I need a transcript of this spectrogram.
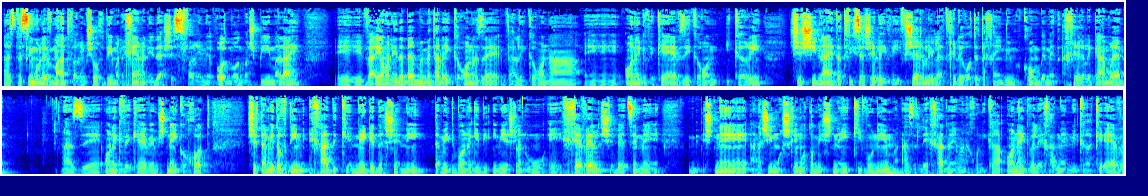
אז תשימו לב מה הדברים שעובדים עליכם. אני יודע שספרים מאוד מאוד משפיעים עליי אה, והיום אני אדבר באמת על העיקרון הזה ועל עיקרון העונג וכאב. זה עיקרון עיקרי ששינה את התפיסה שלי ואפשר לי להתחיל לראות את החיים ממקום באמת אחר לגמרי. אז עונג וכאב הם שני כוחות. שתמיד עובדים אחד כנגד השני, תמיד בוא נגיד אם יש לנו אה, חבל שבעצם אה, שני אנשים מושכים אותו משני כיוונים, אז לאחד מהם אנחנו נקרא עונג ולאחד מהם נקרא כאב,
